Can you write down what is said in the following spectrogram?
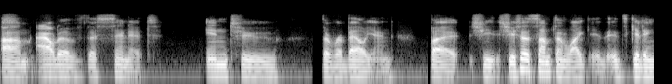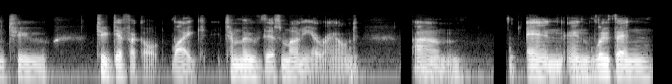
um, out of the Senate into the rebellion. But she she says something like it, it's getting too too difficult, like to move this money around. Um, and and Luthen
